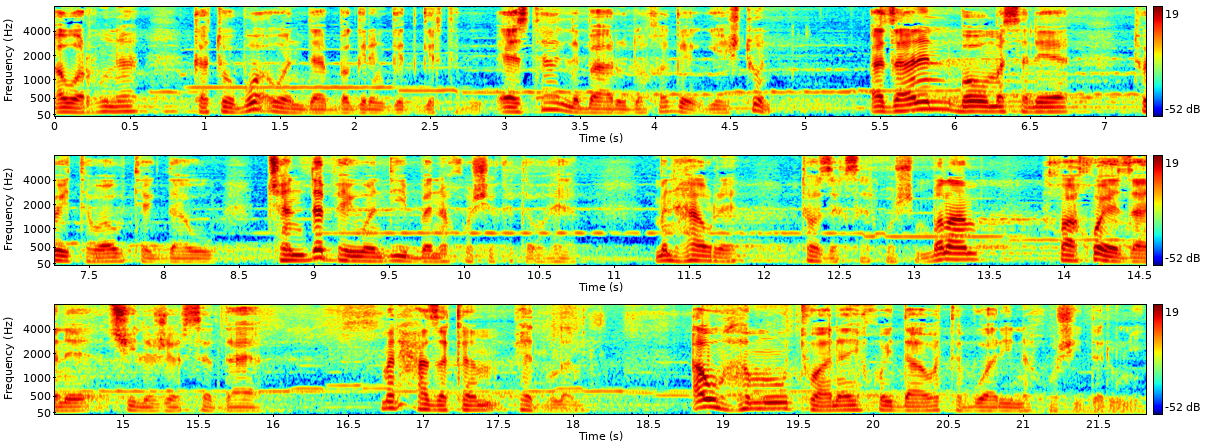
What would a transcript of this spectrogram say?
ئەوە ڕوونە کە تۆ بۆ ئەوەندە بە گرنگت گرتبوو ئێستا لە بار و دۆخە گەیشتون ئەزانن بۆ مەسلەیە تۆی تەواو تێکدا و چەندە پەیوەندی بە نەخۆشیەکەتەوە هەیە من هاوڕێ تۆزێک سەرخۆشم بەڵام خوا خۆیە زانێ چی لە ژێر سەردایە من حەزەکەم پێت بڵێم ئەو هەموو توانای خۆی داوەتە بواری نەخۆشی دەرونی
